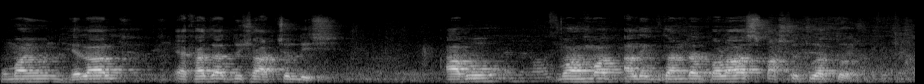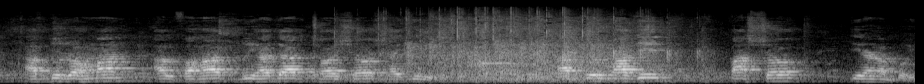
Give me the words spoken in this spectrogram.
হুমায়ুন হেলাল, এক হাজার দুশো আটচল্লিশ। আবু মোহাম্মদ আলেকজান্ডার পলাশ, পাঁচশো চুয়াত্তর। আব্দুর রহমান আল ফাহাদ দুই হাজার ছয়শো সাঁত্রিশ আব্দুল মাজিদ, পাঁচশো তিরানব্বই।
